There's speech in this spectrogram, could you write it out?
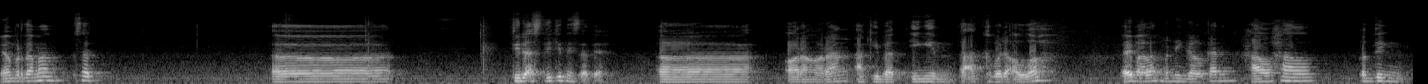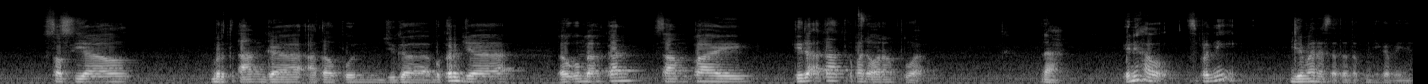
Yang pertama, Ustaz, uh, tidak sedikit nih Ustaz ya. Uh, orang-orang akibat ingin taat kepada Allah, tapi malah meninggalkan hal-hal penting sosial bertetangga ataupun juga bekerja ataupun bahkan sampai tidak taat kepada orang tua. Nah, ini hal seperti ini gimana Ustaz untuk menyikapinya?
